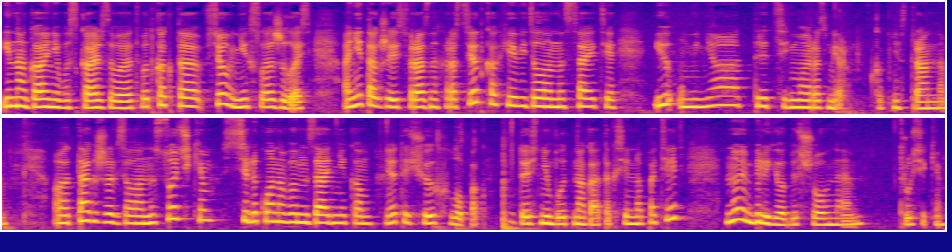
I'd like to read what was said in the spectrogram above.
и нога не выскальзывает, вот как-то все в них сложилось. Они также есть в разных расцветках, я видела на сайте. И у меня 37 размер, как ни странно. А, также взяла носочки с силиконовым задником. Это еще и хлопок. То есть не будет нога так сильно потеть. Ну и белье бесшовное. Трусики,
